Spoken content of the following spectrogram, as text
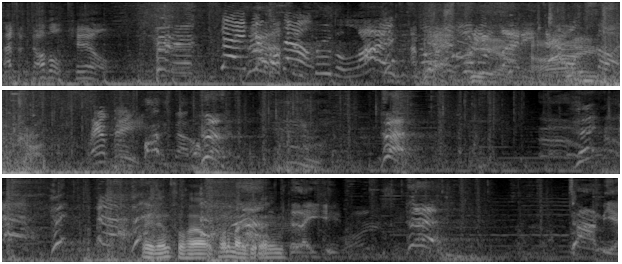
That's a double kill. Hit it! Save Busting yourself. through the lines is no What are you, laddie? down, son. Rampage. Party's not over. Wait, in full health. What am I doing? Damn ya!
